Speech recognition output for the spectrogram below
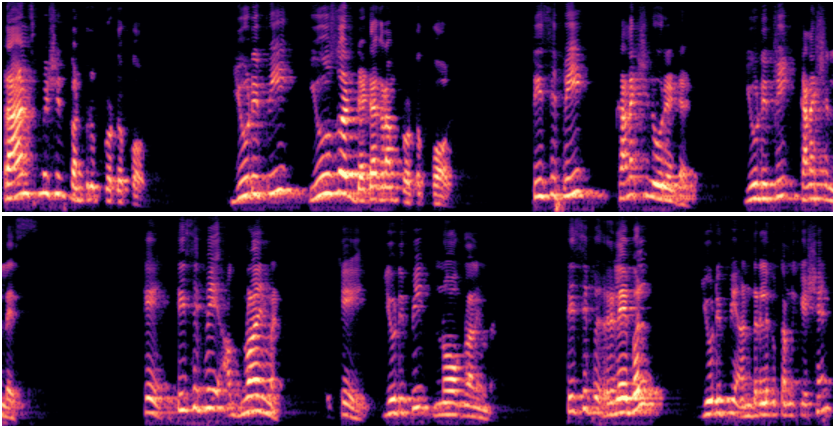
transmission control protocol. UDP user datagram protocol. TCP connection oriented. UDP connectionless. Okay, TCP acknowledgement. Okay, UDP no acknowledgement. TCP reliable, UDP unreliable communication.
